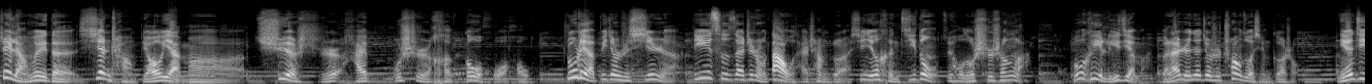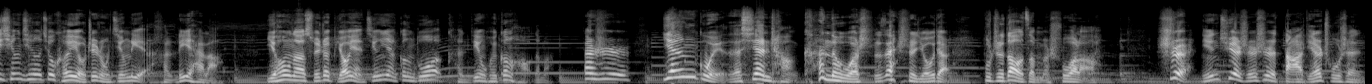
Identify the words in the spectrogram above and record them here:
这两位的现场表演嘛，确实还不是很够火候。朱莉亚毕竟是新人啊，第一次在这种大舞台唱歌，心情很激动，最后都失声了。不过可以理解嘛，本来人家就是创作型歌手，年纪轻轻就可以有这种经历，很厉害了。以后呢，随着表演经验更多，肯定会更好的嘛。但是烟鬼的现场看得我实在是有点不知道怎么说了啊。是您确实是打碟出身，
